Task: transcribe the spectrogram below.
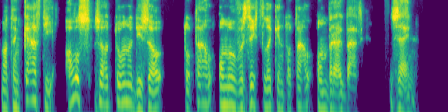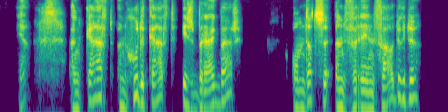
Want een kaart die alles zou tonen, die zou totaal onoverzichtelijk en totaal onbruikbaar zijn. Ja? Een kaart, een goede kaart, is bruikbaar omdat ze een vereenvoudigde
